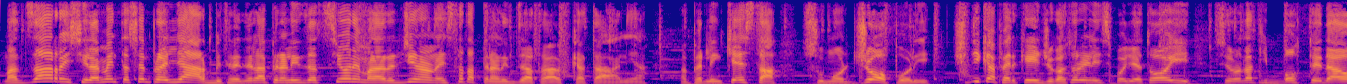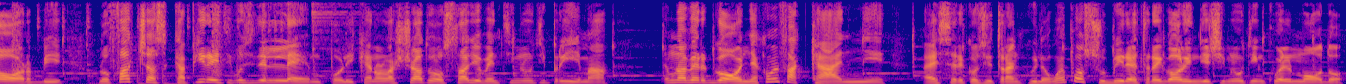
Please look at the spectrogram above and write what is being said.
Mazzarri si lamenta sempre agli arbitri della penalizzazione, ma la regina non è stata penalizzata dal Catania, ma per l'inchiesta su Moggiopoli. Ci dica perché i giocatori degli spogliatoi si sono dati botte da orbi, lo faccia capire ai tifosi dell'Empoli che hanno lasciato lo stadio 20 minuti prima. È una vergogna, come fa Cagni a essere così tranquillo? Come può subire tre gol in dieci minuti in quel modo?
